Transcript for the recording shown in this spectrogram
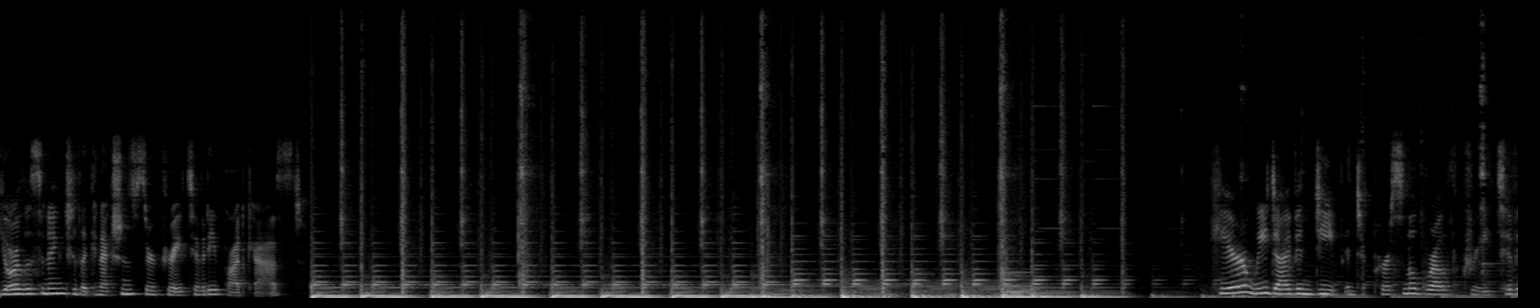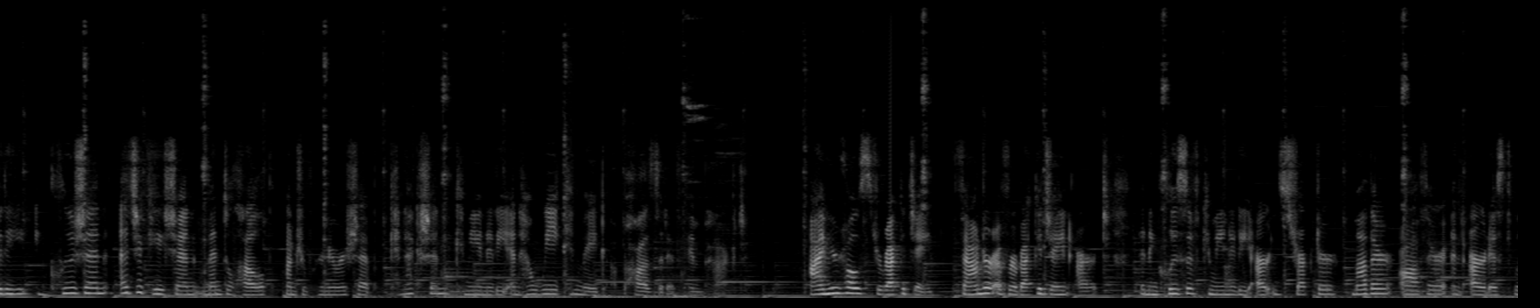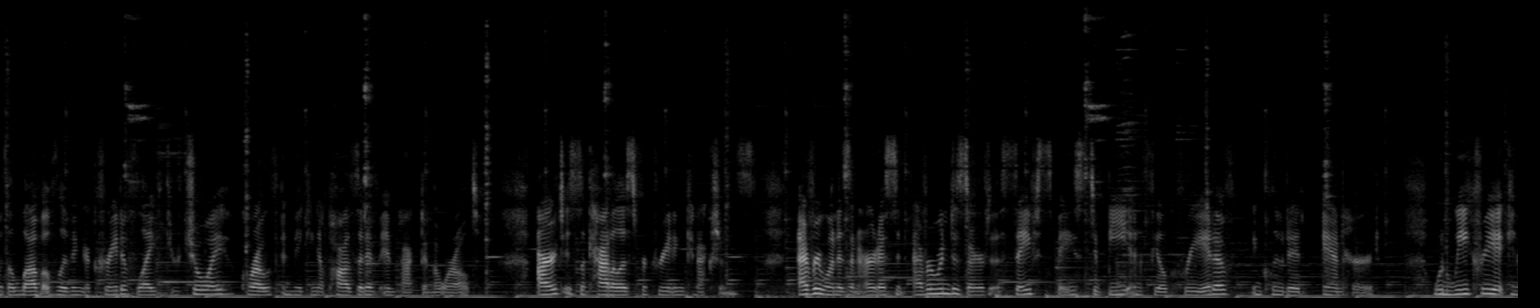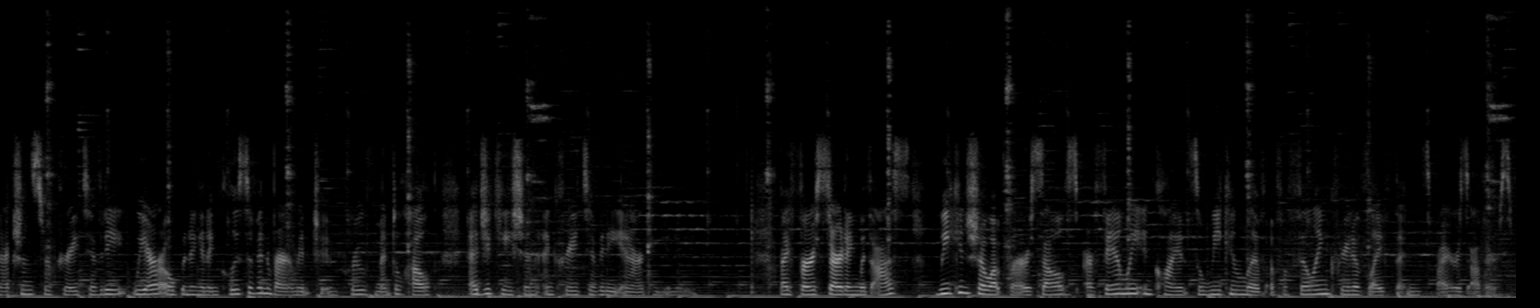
You're listening to the Connections Through Creativity podcast. Here, we dive in deep into personal growth, creativity, inclusion, education, mental health, entrepreneurship, connection, community, and how we can make a positive impact. I'm your host, Rebecca Jane founder of Rebecca Jane Art, an inclusive community art instructor, mother, author, and artist with a love of living a creative life through joy, growth, and making a positive impact in the world. Art is the catalyst for creating connections. Everyone is an artist, and everyone deserves a safe space to be and feel creative, included, and heard. When we create connections through creativity, we are opening an inclusive environment to improve mental health, education, and creativity in our community. By first starting with us, we can show up for ourselves, our family, and clients so we can live a fulfilling creative life that inspires others.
